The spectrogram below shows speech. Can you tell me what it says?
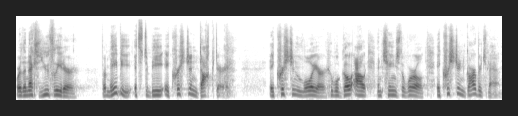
or the next youth leader, but maybe it's to be a Christian doctor, a Christian lawyer who will go out and change the world, a Christian garbage man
